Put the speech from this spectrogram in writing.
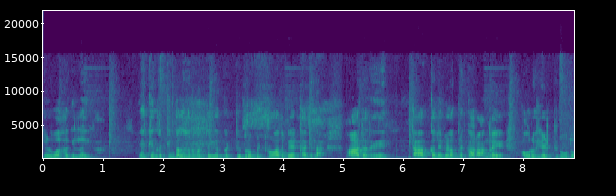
ಹೇಳುವ ಹಾಗಿಲ್ಲ ಈಗ. ಯಾಕೆಂದರೆ ಕೆಂಗಲ್ ಹನುಮಂತಯ್ಯ ಕಟ್ಟಿದ್ರೋ ಬಿಟ್ಟರೋ ಅದು ಬೇಕಾಗಿಲ್ಲ. ಆದರೆ ದಾಖಲೆಗಳ ಪ್ರಕಾರ, ಅಂದರೆ ಅವರು ಹೇಳ್ತಿರುವುದು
